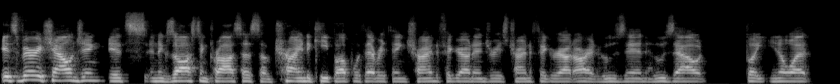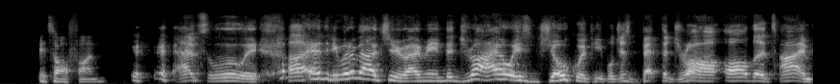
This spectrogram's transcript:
it's very challenging. It's an exhausting process of trying to keep up with everything, trying to figure out injuries, trying to figure out, all right, who's in, who's out. But you know what? It's all fun. Absolutely. Uh, Anthony, what about you? I mean, the draw, I always joke with people, just bet the draw all the time.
